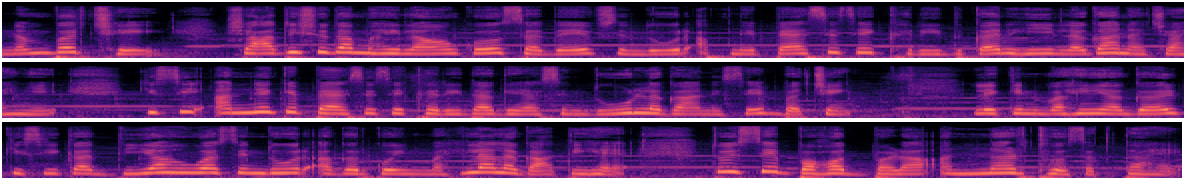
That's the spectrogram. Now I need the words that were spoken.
नंबर छः शादीशुदा महिलाओं को सदैव सिंदूर अपने पैसे से खरीद कर ही लगाना चाहिए। किसी अन्य के पैसे से खरीदा गया सिंदूर लगाने से बचें। लेकिन वहीं अगर किसी का दिया हुआ सिंदूर अगर कोई महिला लगाती है तो इससे बहुत बड़ा अनर्थ हो सकता है,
